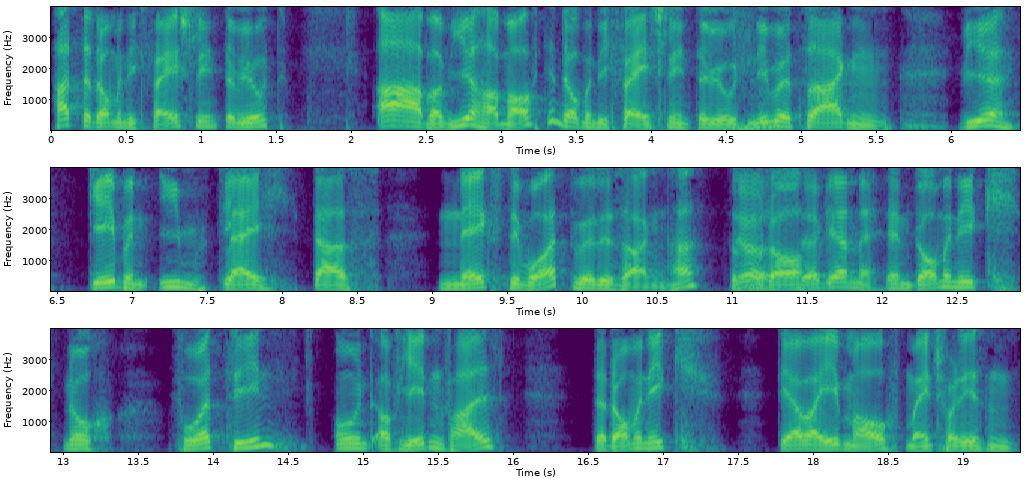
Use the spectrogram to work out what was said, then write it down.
Hat der Dominik Feischl interviewt. Aber wir haben auch den Dominik Feischl interviewt. Und ich würde sagen, wir geben ihm gleich das nächste Wort, würde ich sagen. Ha? Dass wir da sehr gerne. den Dominik noch vorziehen. Und auf jeden Fall, der Dominik, der war eben auch, Mensch, war das ein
